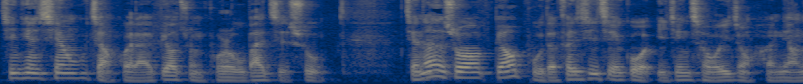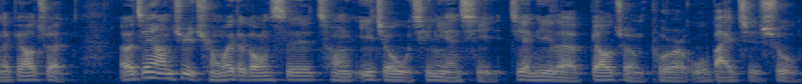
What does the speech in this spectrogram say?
今天先讲回来标准普尔五百指数。简单的说，标普的分析结果已经成为一种衡量的标准，而这样具权威的公司从一九五七年起建立了标准普尔五百指数，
